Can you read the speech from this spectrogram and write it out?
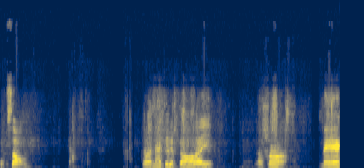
หกสองก็น่าจะเรียบร้อย แล้วก็ แม็ก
